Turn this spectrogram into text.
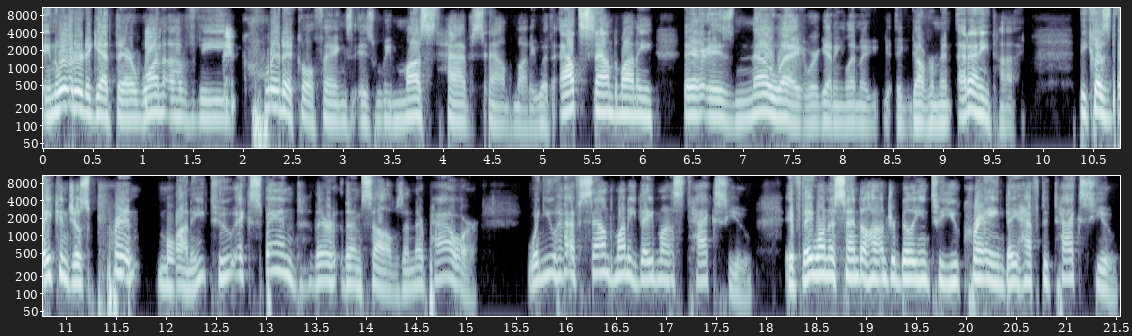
in order to get there, one of the critical things is we must have sound money. Without sound money, there is no way we're getting limited government at any time because they can just print money to expand their themselves and their power. When you have sound money they must tax you. If they want to send 100 billion to ukraine they have to tax you.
